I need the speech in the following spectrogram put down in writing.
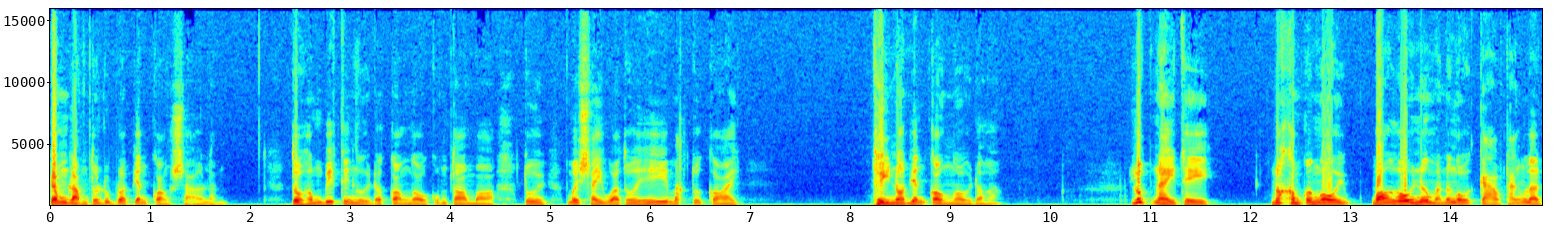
trong lòng tôi lúc đó vẫn còn sợ lắm. Tôi không biết cái người đó còn ngồi cũng tò mò. Tôi mới xây qua, tôi hí mắt tôi coi. Thì nó vẫn còn ngồi đó. Lúc này thì nó không có ngồi bó gối nữa mà nó ngồi cao thẳng lên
